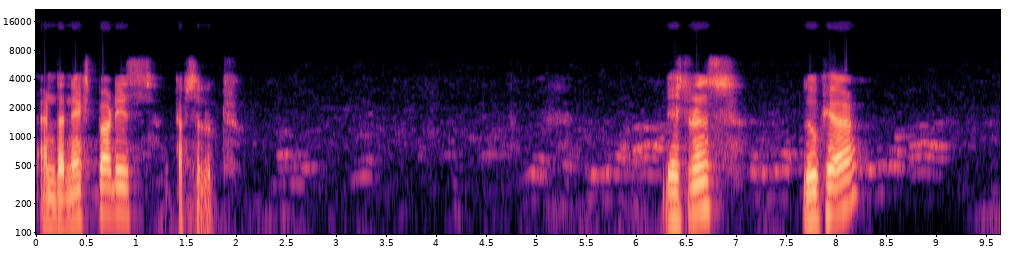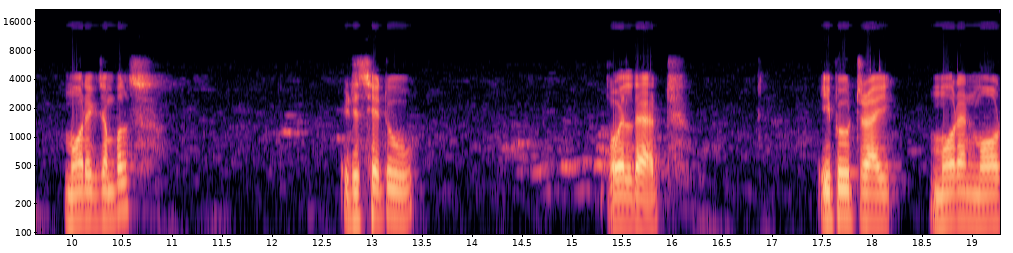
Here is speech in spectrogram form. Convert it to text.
And the next part is absolute. Dear students look here. More examples it is said to well that if you try more and more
